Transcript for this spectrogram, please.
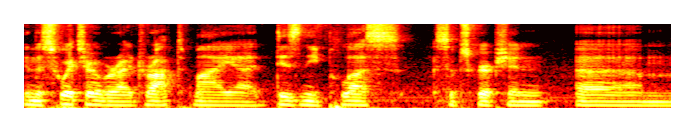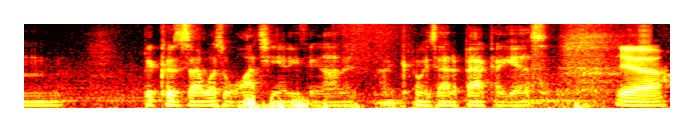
in the switchover, I dropped my uh, Disney Plus subscription um, because I wasn't watching anything on it. I can always add it back, I guess. Yeah.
